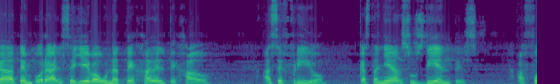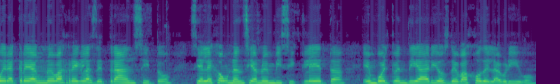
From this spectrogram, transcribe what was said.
Cada temporal se lleva una teja del tejado. Hace frío, castañean sus dientes. Afuera crean nuevas reglas de tránsito, se aleja un anciano en bicicleta, envuelto en diarios debajo del abrigo.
